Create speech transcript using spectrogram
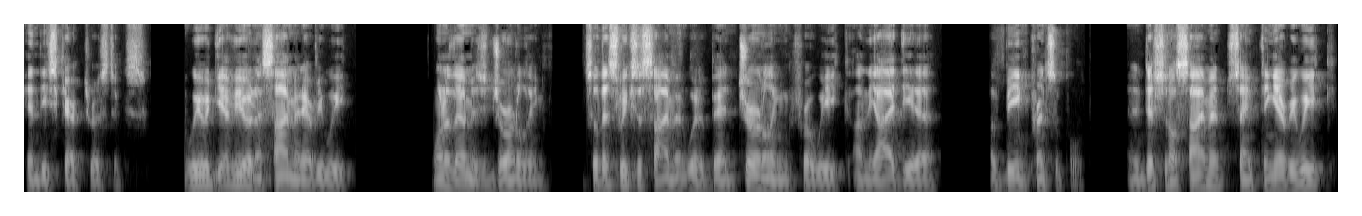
in these characteristics. We would give you an assignment every week. One of them is journaling. So this week's assignment would have been journaling for a week on the idea of being principled. An additional assignment, same thing every week.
